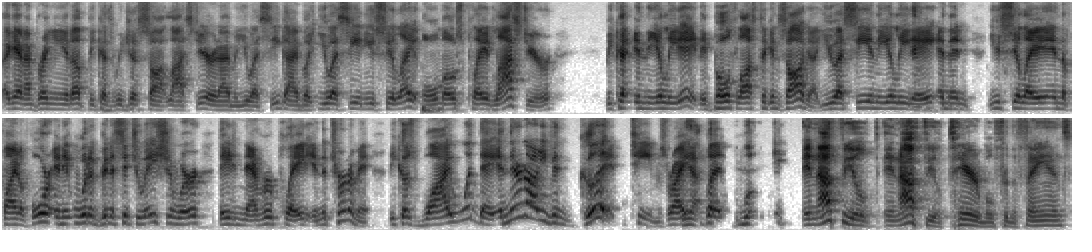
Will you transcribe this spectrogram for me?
again, I'm bringing it up because we just saw it last year, and I'm a USC guy. But USC and UCLA almost played last year because in the Elite Eight, they both lost to Gonzaga, USC in the Elite Eight, and then UCLA in the Final Four. And it would have been a situation where they'd never played in the tournament because why would they? And they're not even good teams, right? Yeah. But well, and I feel and I feel terrible for the fans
